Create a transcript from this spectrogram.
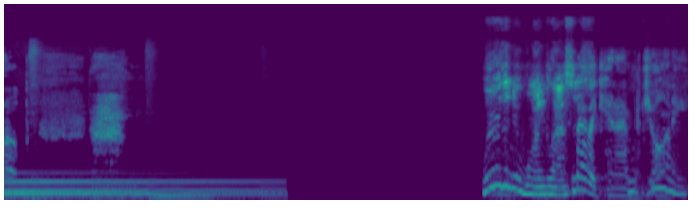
Up. Where are the new wine glasses? Bet I can't have Johnny.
